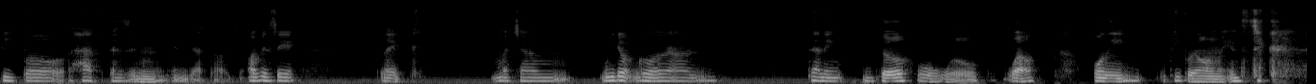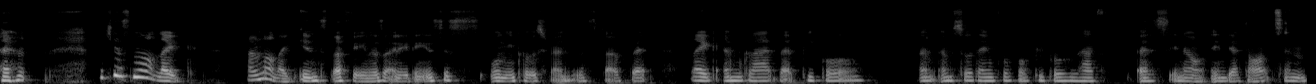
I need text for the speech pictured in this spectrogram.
people have us in in their thoughts obviously like macam we don't go around telling the whole world well only people on my instagram which is not like i'm not like insta famous or anything. It's just only close friends and stuff but like i'm glad that people i'm, I'm so thankful for people who have us you know in their thoughts and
